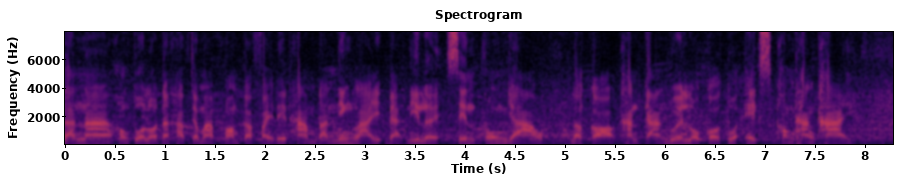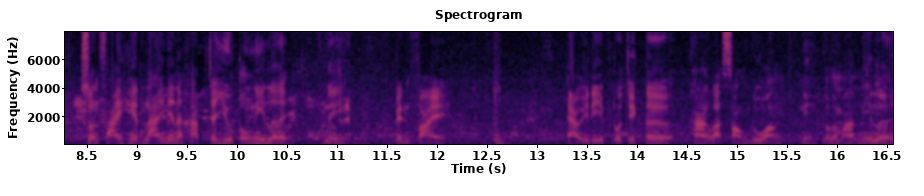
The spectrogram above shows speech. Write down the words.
ด้านหน้าของตัวรถนะครับ จะมาพร้อมกับไฟ daytime running light แบบนี้เลย เส้นตรงยาว แล้วก็ขั้นกลางด้วยโลโก้ตัว X ของทางค่าย ส่วนไฟ headlight เนี่ยนะครับ จะอยู่ตรงนี้เลย นี่ เป็นไฟ LED projector ข้างละ 2 ดวง นี่ก็ประมาณนี้เลย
